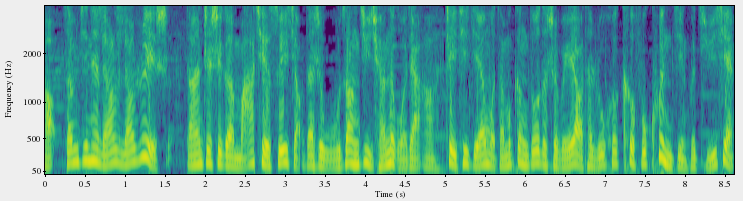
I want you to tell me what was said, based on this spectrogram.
好，咱们今天聊了聊瑞士。当然，这是个麻雀虽小，但是五脏俱全的国家啊。这期节目咱们更多的是围绕它如何克服困境和局限，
